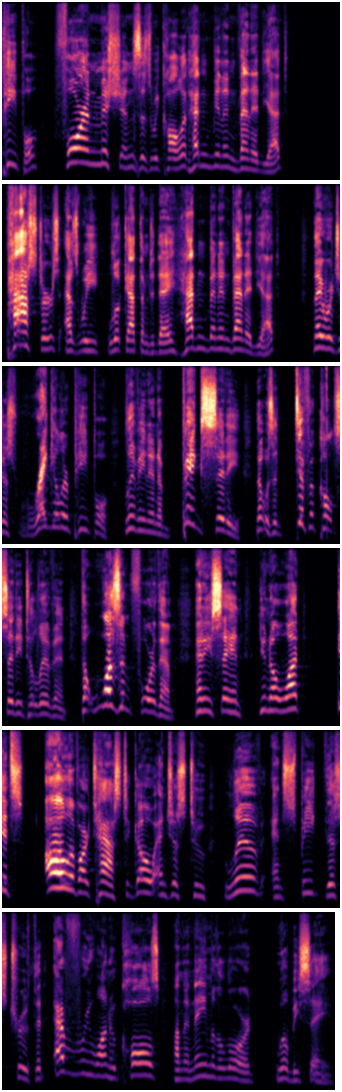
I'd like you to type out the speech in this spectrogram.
people. Foreign missions, as we call it, hadn't been invented yet. Pastors, as we look at them today, hadn't been invented yet. They were just regular people living in a big city that was a difficult city to live in, that wasn't for them. And he's saying, you know what? It's all of our tasks to go and just to live and speak this truth that everyone who calls on the name of the Lord will be saved.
